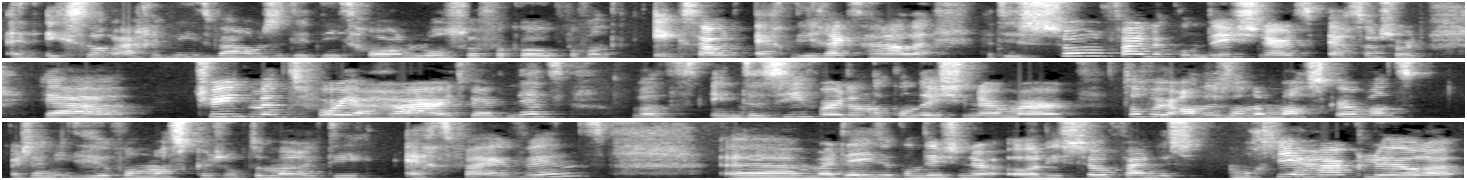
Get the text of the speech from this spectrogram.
En ik snap eigenlijk niet waarom ze dit niet gewoon los verkopen. Want ik zou het echt direct halen. Het is zo'n fijne conditioner. Het is echt zo'n soort ja, treatment voor je haar. Het werkt net wat intensiever dan de conditioner. Maar toch weer anders dan een masker. Want er zijn niet heel veel maskers op de markt die ik echt fijn vind. Uh, maar deze conditioner, oh, die is zo fijn. Dus mocht je je haar kleuren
